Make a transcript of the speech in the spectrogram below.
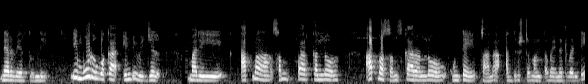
నెరవేరుతుంది. ఈ మూడు ఒక ఇండివిజువల్ మరి ఆత్మ సంపర్కంలో ఆత్మ సంస్కారంలో ఉంటే చాలా అదృష్టవంతమైనటువంటి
